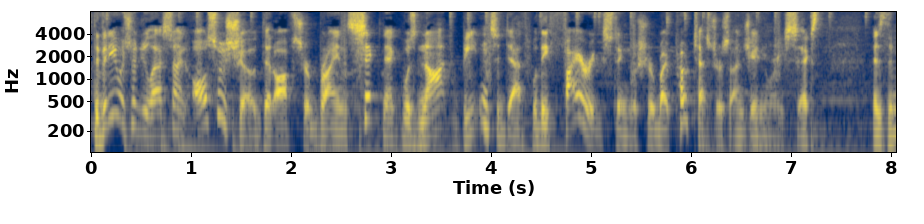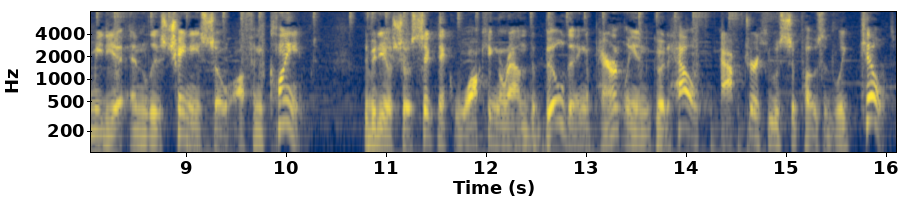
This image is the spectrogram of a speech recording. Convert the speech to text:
The video I showed you last night also showed that Officer Brian Sicknick was not beaten to death with a fire extinguisher by protesters on January 6th, as the media and Liz Cheney so often claimed. The video shows Sicknick walking around the building, apparently in good health, after he was supposedly killed.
